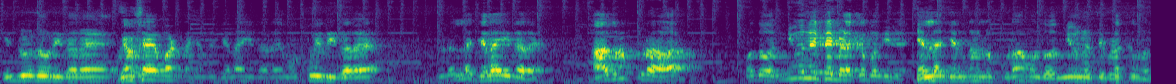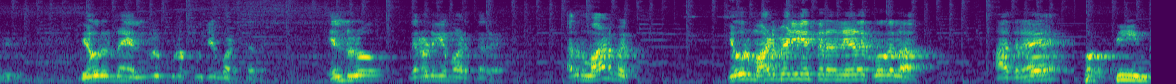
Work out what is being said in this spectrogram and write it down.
ಹಿಂದುಳಿದವರು ಇದ್ದಾರೆ ವ್ಯವಸಾಯ ಮಾಡ್ತಕ್ಕಂಥ ಜನ ಇದ್ದಾರೆ ಒಕ್ಕಲಿಗರು ಇದ್ದಾರೆ ಇವರೆಲ್ಲ ಜನ ಇದ್ದಾರೆ ಆದರೂ ಕೂಡ ಒಂದು ಅನ್ಯೂನ್ಯತೆ ಬೆಳಕು ಬಂದಿದೆ. ಎಲ್ಲ ಜನರಲ್ಲೂ ಕೂಡ ಒಂದು ಅನ್ಯೂನ್ಯತೆ ಬೆಳಕು ಬಂದಿದೆ. ದೇವರನ್ನ ಎಲ್ಲರೂ ಕೂಡ ಪೂಜೆ ಮಾಡ್ತಾರೆ. ಎಲ್ಲರೂ ಮೆರವಣಿಗೆ ಮಾಡ್ತಾರೆ. ಅದನ್ನ ಮಾಡಬೇಕು. ದೇವ್ರು ಮಾಡಬೇಡಿ ಅಂತ ನಾನು ಹೇಳಕ್ ಹೋಗಲ್ಲ. ಆದರೆ ಭಕ್ತಿಯಿಂದ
